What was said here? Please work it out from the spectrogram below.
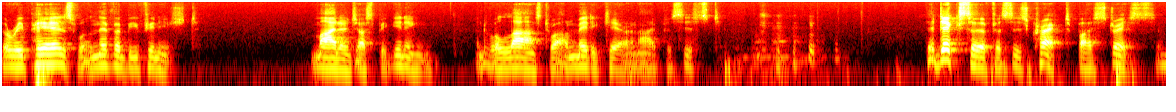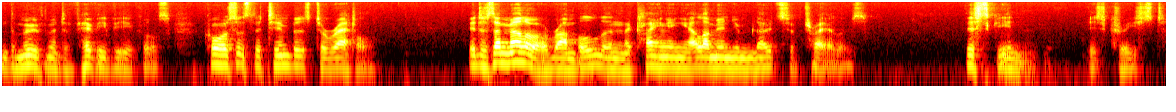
The repairs will never be finished. Mine are just beginning and will last while Medicare and I persist. the deck surface is cracked by stress, and the movement of heavy vehicles causes the timbers to rattle. It is a mellower rumble than the clanging aluminium notes of trailers. This skin is creased,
